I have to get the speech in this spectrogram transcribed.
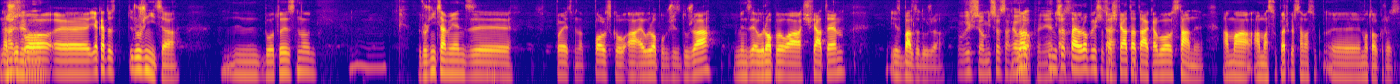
na, Na żywo, żywo. E, jaka to jest różnica. Mm, Bo to jest no, różnica między powiedzmy no, Polską a Europą już jest duża, między Europą a światem jest bardzo duża. Mówisz o Mistrzostwach No, Europy, nie? Tam- Mistrzostwa Europy, Mistrzostwa tak. Świata, tak, albo Stany. A ma, a ma Supercross, a ma sup, y, motocross.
